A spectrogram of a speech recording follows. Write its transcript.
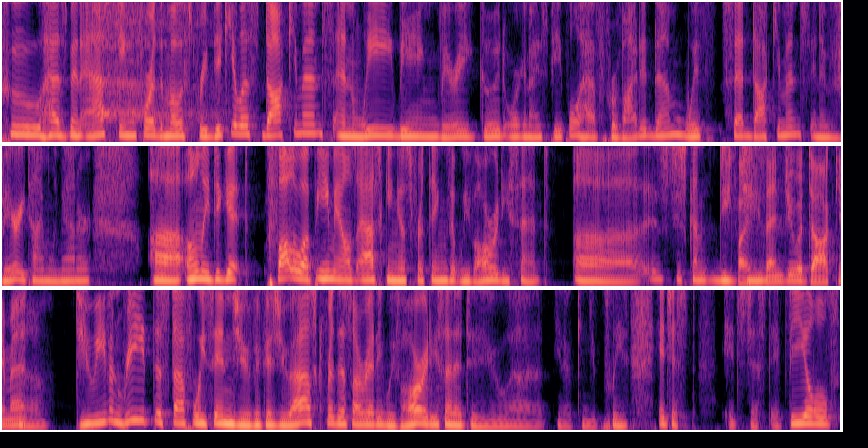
who has been asking for the most ridiculous documents, and we, being very good, organized people, have provided them with said documents in a very timely manner, uh, only to get follow up emails asking us for things that we've already sent. Uh, it's just kind of do, If I you- send you a document, do you even read the stuff we send you because you asked for this already we've already sent it to you uh, you know can you please it just it's just it feels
